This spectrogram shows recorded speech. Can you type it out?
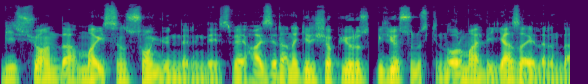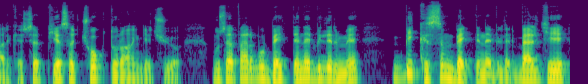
Biz şu anda Mayıs'ın son günlerindeyiz ve Haziran'a giriş yapıyoruz. Biliyorsunuz ki normalde yaz aylarında arkadaşlar piyasa çok durağan geçiyor. Bu sefer bu beklenebilir mi? Bir kısım beklenebilir. Belki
